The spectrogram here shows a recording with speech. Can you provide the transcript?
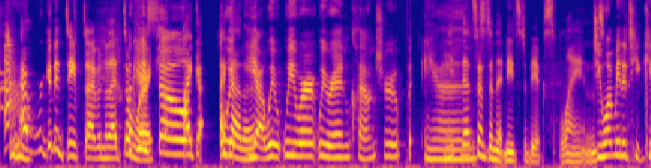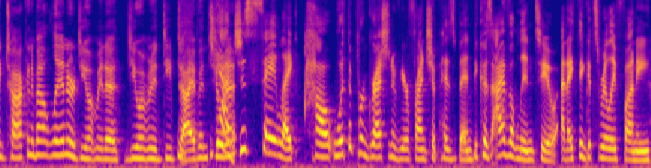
We're gonna deep dive into that. Don't okay, worry. so I got. I gotta. yeah, we we were we were in clown troop, and that's something that needs to be explained. Do you want me to te- keep talking about Lynn, or do you want me to do you want me to deep dive into yeah, it? Yeah, just say like how what the progression of your friendship has been because I have a Lynn too, and I think it's really funny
